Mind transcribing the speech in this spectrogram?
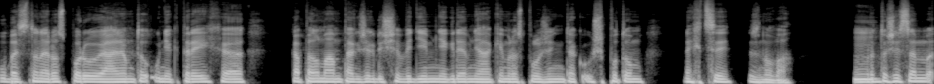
Vůbec to nerozporuju, já jenom to u některých eh, kapel mám tak, že když je vidím někde v nějakém rozpoložení, tak už potom nechci znova. Hmm. Protože jsem, uh,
